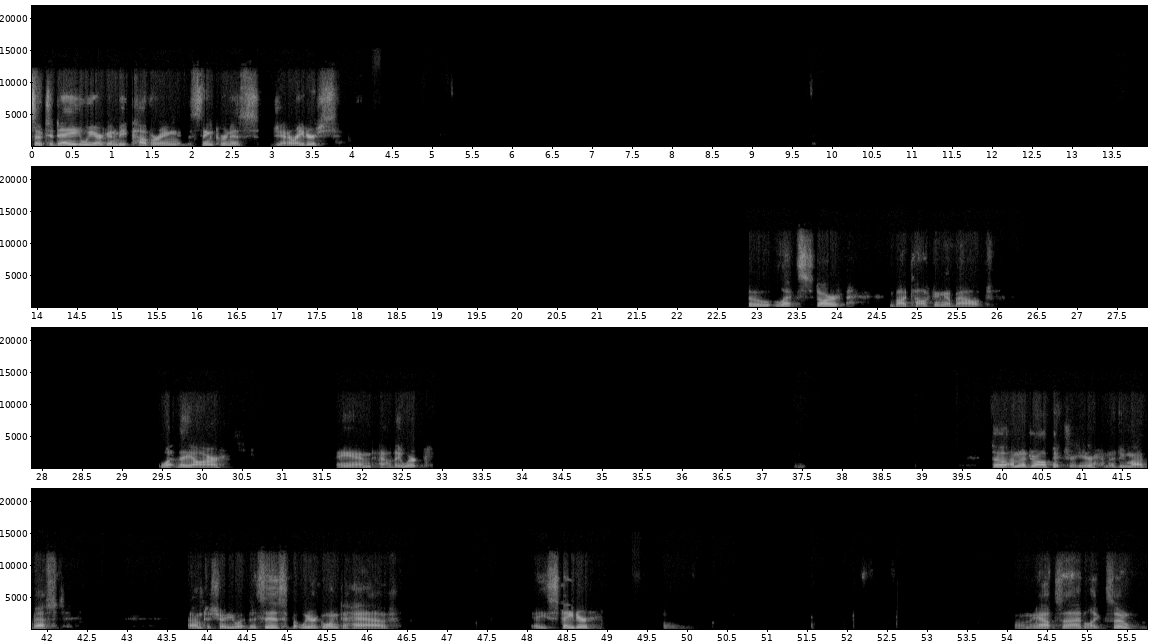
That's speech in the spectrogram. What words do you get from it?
so today we are going to be covering synchronous generators. So let's start by talking about what they are and how they work. So I'm going to draw a picture here. I'm going to do my best um, to show you what this is, but we are going to have a stator on the outside like so.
